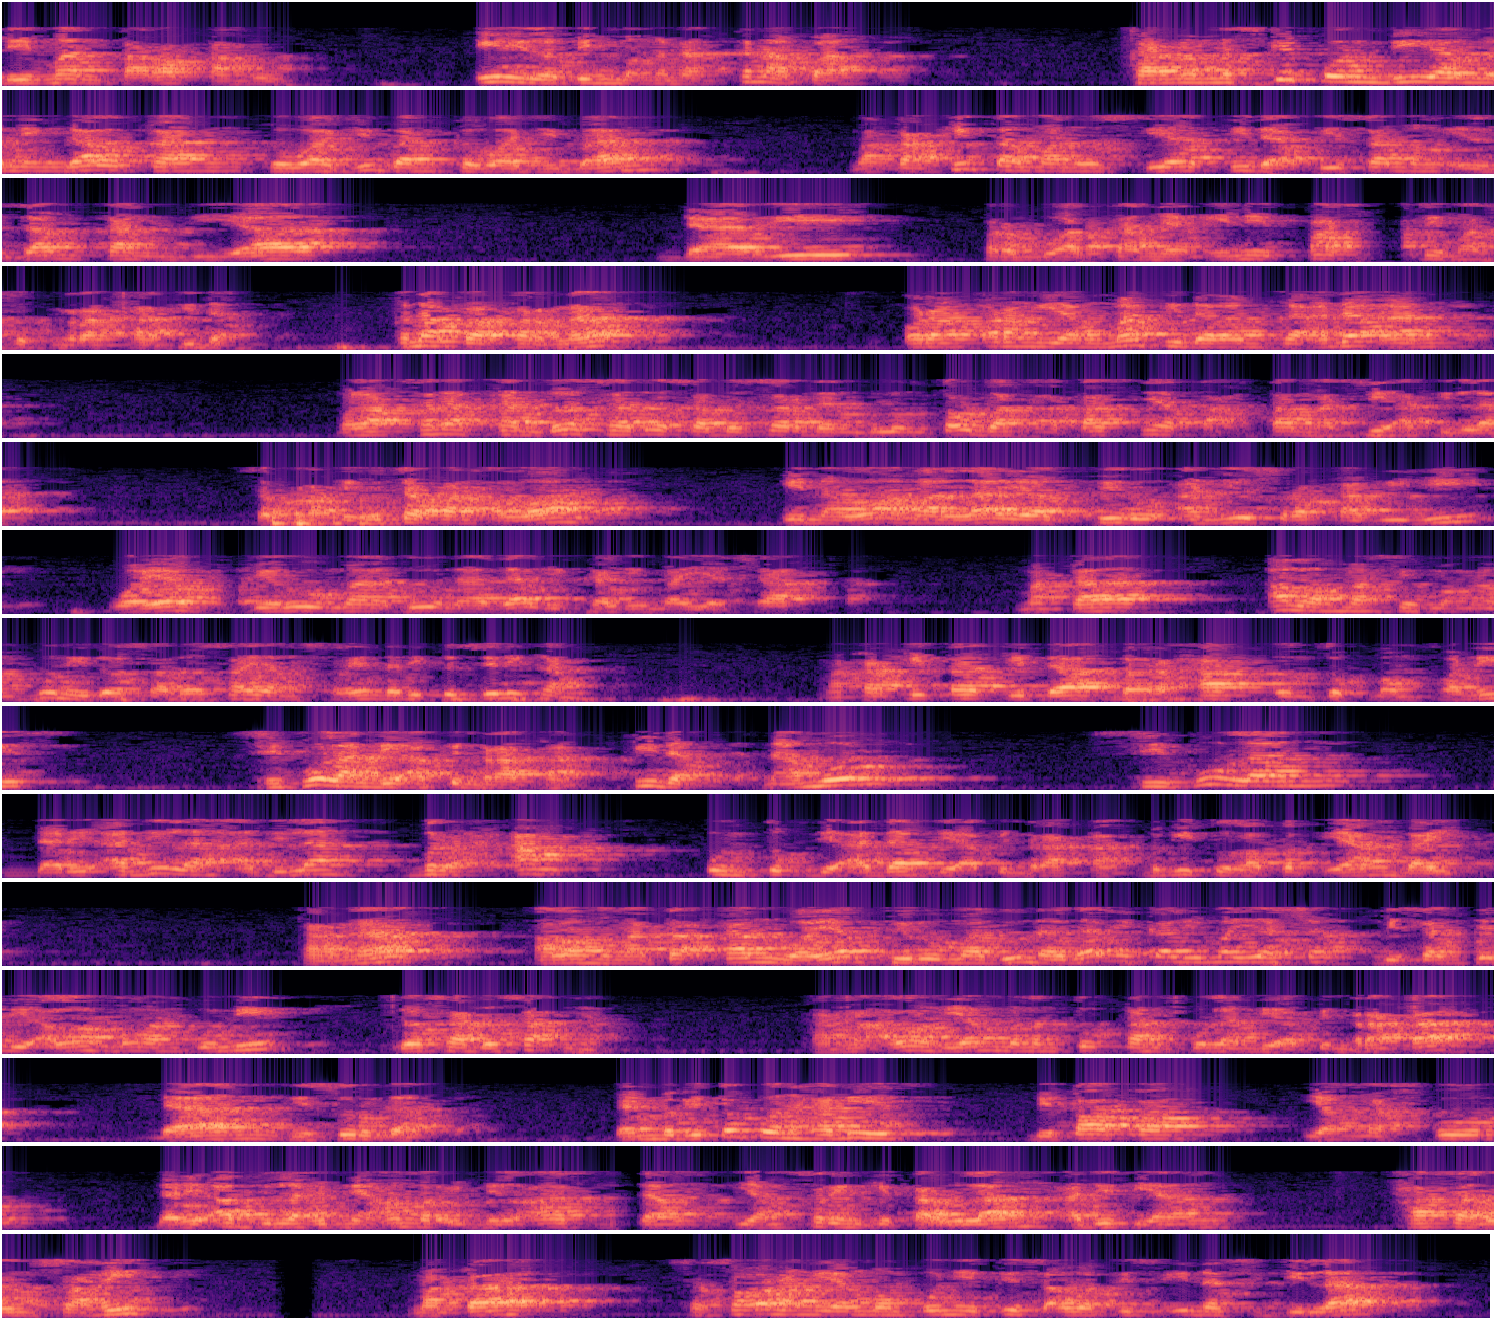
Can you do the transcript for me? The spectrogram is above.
liman tarokahu. Ini lebih mengena. Kenapa? Karena meskipun dia meninggalkan kewajiban-kewajiban, maka kita manusia tidak bisa mengilzamkan dia dari perbuatannya ini pasti masuk neraka tidak. Kenapa? Karena orang-orang yang mati dalam keadaan melaksanakan dosa-dosa besar dan belum taubat atasnya tahta masih atillah. Seperti ucapan Allah, Inna Allah la yaghfiru an yusraka bihi wa yaghfiru ma duna dzalika liman yasha maka Allah masih mengampuni dosa-dosa yang selain dari kesyirikan. Maka kita tidak berhak untuk memfonis si di api neraka. Tidak. Namun si dari adilah-adilah berhak untuk diadab di api neraka. Begitu lapet yang baik. Karena Allah mengatakan wayak firu maduna dari kalimat yasha. Bisa jadi Allah mengampuni dosa-dosanya. Karena Allah yang menentukan fulan di api neraka dan di surga. Dan begitu pun hadis tokoh yang masyhur dari Abdullah bin Amr bin Al-As yang, yang sering kita ulang hadis yang hasanun sahih. Maka seseorang yang mempunyai tis'awatis ina sijilat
